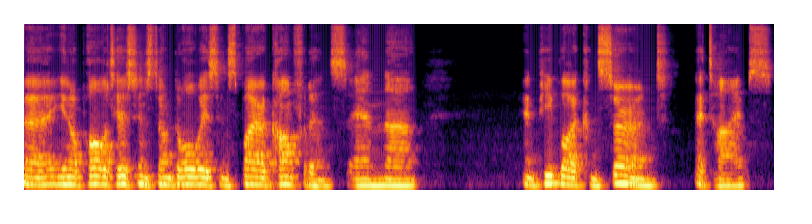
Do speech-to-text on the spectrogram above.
uh, you know, politicians don't always inspire confidence, and uh, and people are concerned at times,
